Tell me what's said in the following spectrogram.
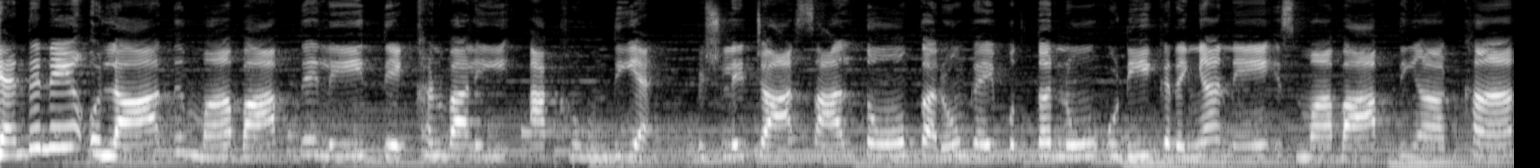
ਕਹਿੰਦੇ ਨੇ ਔਲਾਦ ਮਾਂ-ਬਾਪ ਦੇ ਲਈ ਦੇਖਣ ਵਾਲੀ ਅੱਖ ਹੁੰਦੀ ਹੈ। ਪਿਛਲੇ 4 ਸਾਲ ਤੋਂ ਘਰੋਂ ਗਏ ਪੁੱਤਰ ਨੂੰ ਉਡੀਕ ਰਹੀਆਂ ਨੇ। ਇਸ ਮਾਂ-ਬਾਪ ਦੀਆਂ ਅੱਖਾਂ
